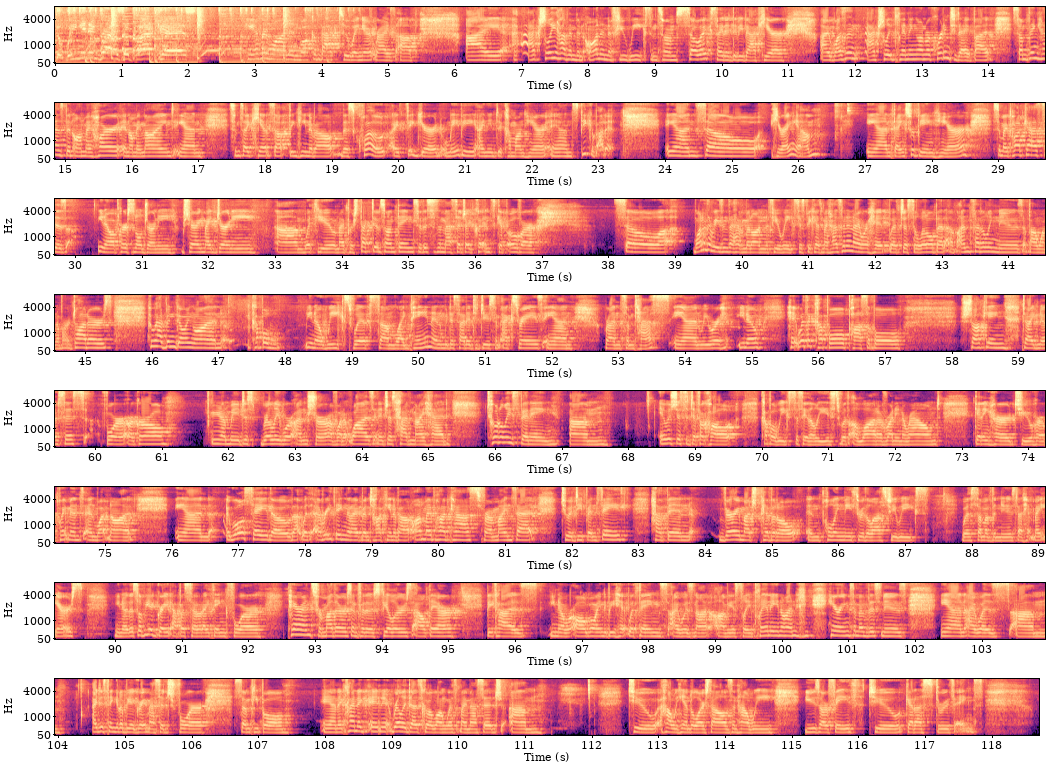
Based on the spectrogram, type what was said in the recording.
the Wing It and Rise Up podcast. Hey everyone, and welcome back to Wing It Rise Up. I actually haven't been on in a few weeks, and so I'm so excited to be back here. I wasn't actually planning on recording today, but something has been on my heart and on my mind. And since I can't stop thinking about this quote, I figured maybe I need to come on here and speak about it. And so here I am and thanks for being here. So, my podcast is, you know, a personal journey, I'm sharing my journey um, with you and my perspectives on things. So, this is a message I couldn't skip over. So, one of the reasons I haven't been on in a few weeks is because my husband and I were hit with just a little bit of unsettling news about one of our daughters who had been going on a couple you know weeks with some leg pain and we decided to do some x-rays and run some tests. And we were you know hit with a couple possible shocking diagnosis for our girl. And we just really were unsure of what it was and it just had my head totally spinning. Um, it was just a difficult couple weeks to say the least with a lot of running around getting her to her appointments and whatnot and i will say though that with everything that i've been talking about on my podcast from mindset to a deepened faith have been very much pivotal in pulling me through the last few weeks with some of the news that hit my ears. You know, this will be a great episode, I think, for parents, for mothers, and for those feelers out there because, you know, we're all going to be hit with things. I was not obviously planning on hearing some of this news. And I was, um, I just think it'll be a great message for some people. And it kind of, and it really does go along with my message. Um, to how we handle ourselves and how we use our faith to get us through things.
